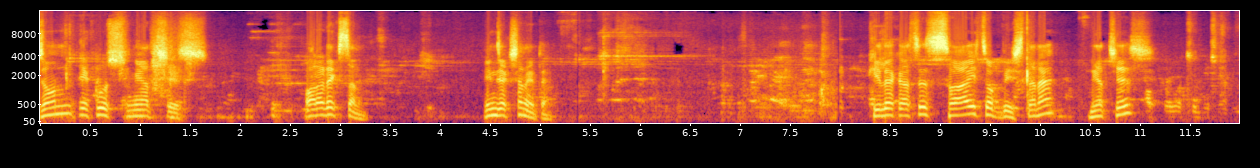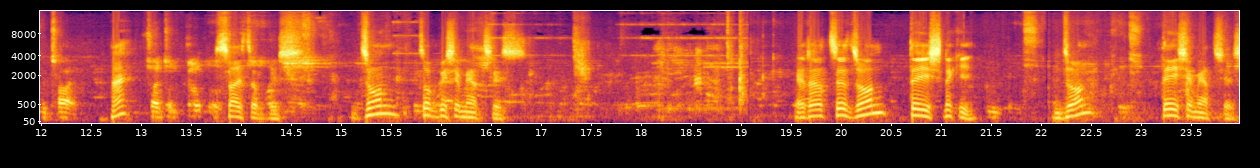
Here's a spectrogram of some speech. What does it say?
জুন একুশ মেয়াদ শেষ। অরাডেকশন ইনজেকশন এটা। কি লেখা আছে? ছয় চব্বিশ তাই না? মেয়াদ শেষ? হ্যাঁ? ছয় চব্বিশ। জুন চব্বিশে মেয়াদ শেষ। এটা হচ্ছে জুন তেইশ নাকি? জুন তেইশে মেয়াদ শেষ।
